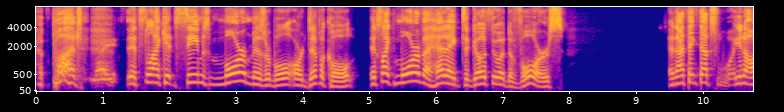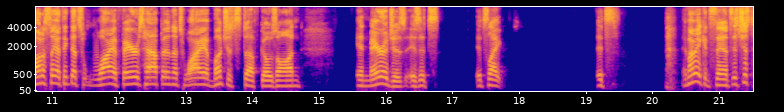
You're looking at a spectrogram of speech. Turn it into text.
but right. it's like it seems more miserable or difficult. It's like more of a headache to go through a divorce. And I think that's, you know, honestly, I think that's why affairs happen. That's why a bunch of stuff goes on in marriages is it's, it's like, it's, am I making sense? It's just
